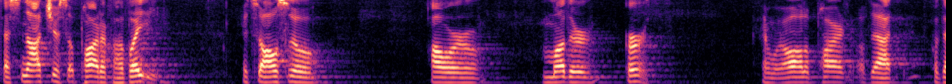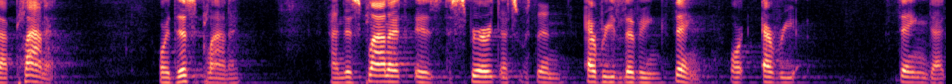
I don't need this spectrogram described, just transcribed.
that's not just a part of Hawaii, it's also our Mother Earth. And we're all a part of that, of that planet, or this planet. And this planet is the spirit that's within every living thing, or every thing that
